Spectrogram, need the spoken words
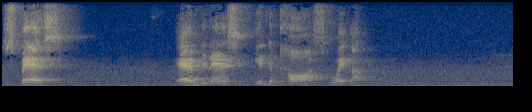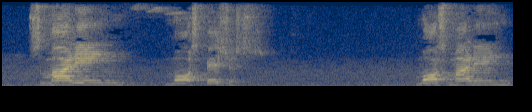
space, emptiness in the pause, wake up. Smiling, more spacious more smiling,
